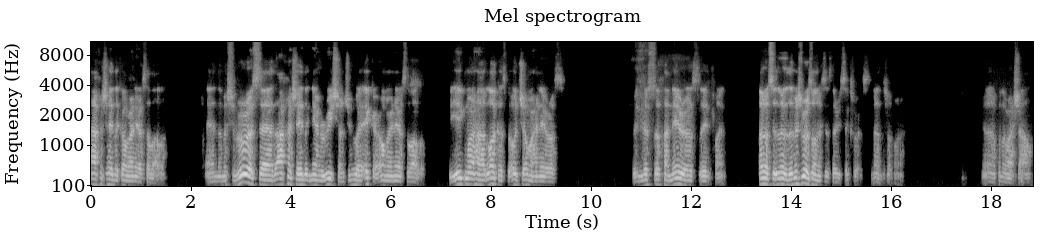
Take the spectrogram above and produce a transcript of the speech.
Achar ah, shehidlik over ner salalu. And the Mishnah Berurah says, Achar shehelik ner harishon, shehu ha'ikar, omer ner salalu. V'yigmar ha'adlakas, ba'od shomer ha'neros. V'nusach ha'neros, they find. Oh no, so no, the Mishnah Berurah only says 36 words, not the Shulchan uh, from the Rashal.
